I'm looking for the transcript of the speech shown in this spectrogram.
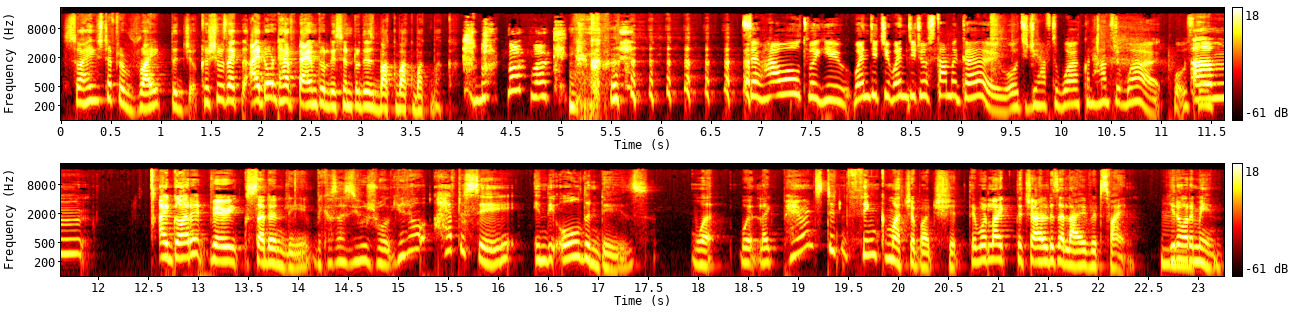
so i used to have to write the joke because she was like i don't have time to listen to this buck, buck buck buck buck Buck, buck. So how old were you? When did you when did your stammer go? Or did you have to work on how did it work? What was the Um, I got it very suddenly because, as usual, you know, I have to say, in the olden days, what when like parents didn't think much about shit. They were like, the child is alive, it's fine. You know what I mean?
